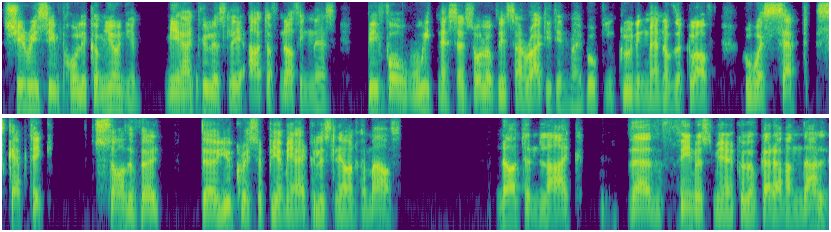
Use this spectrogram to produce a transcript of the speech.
She received Holy Communion miraculously out of nothingness before witnesses. All of this I write it in my book, including men of the cloth who were sept- skeptic, saw the, the Eucharist appear miraculously on her mouth. Not unlike the famous miracle of Garabandal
